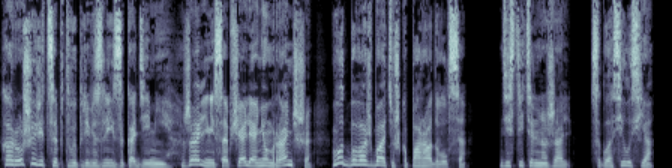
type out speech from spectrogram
Хороший рецепт вы привезли из академии. Жаль, не сообщали о нем раньше. Вот бы ваш батюшка порадовался. Действительно жаль, согласилась я,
